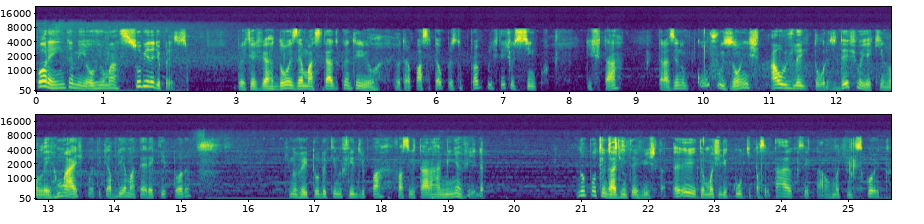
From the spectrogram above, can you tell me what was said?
Porém, também houve uma subida de preços. O PlayStation VR 2 é mais caro do que o anterior e ultrapassa até o preço do próprio PlayStation 5, que está trazendo confusões aos leitores. Deixa eu ir aqui no ler mais, que vou ter que abrir a matéria aqui toda, que não veio tudo aqui no feed para facilitar a minha vida. Na oportunidade de entrevista, ei, tem um monte de cookie para aceitar, eu que aceitar, um monte de biscoito.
